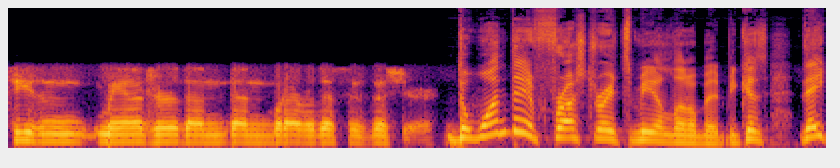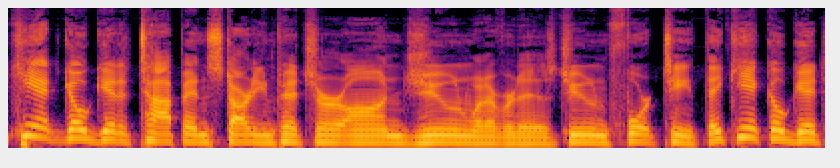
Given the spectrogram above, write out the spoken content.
season manager than than whatever this is this year. The one thing that frustrates me a little bit because they can't go get a top end starting pitcher on June whatever it is June 14th. They can't go get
